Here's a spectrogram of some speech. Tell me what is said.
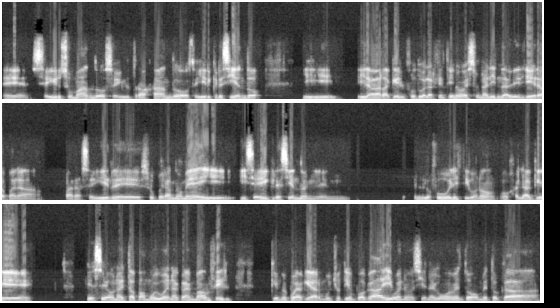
eh, seguir sumando, seguir trabajando, seguir creciendo. Y, la verdad que el fútbol argentino es una linda vidriera para, para seguir eh, superándome y, seguir creciendo en, lo futbolístico, ¿no? Ojalá que, que sea una etapa muy buena acá en Banfield, que me pueda quedar mucho tiempo acá y bueno, si en algún momento me toca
